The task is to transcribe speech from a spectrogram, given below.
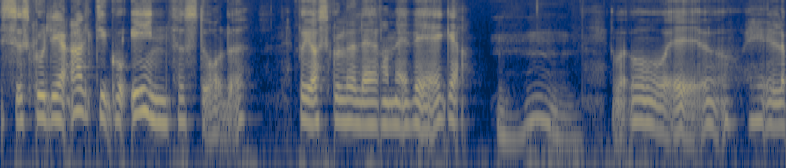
så skulle jag alltid gå in, förstår du. För jag skulle lära mig vägar. Mm. Och, hälla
